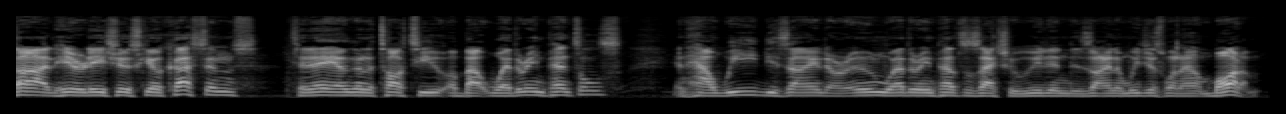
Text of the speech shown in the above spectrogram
Todd here at HO Scale Customs. Today I'm going to talk to you about weathering pencils and how we designed our own weathering pencils. Actually, we didn't design them. We just went out and bought them.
